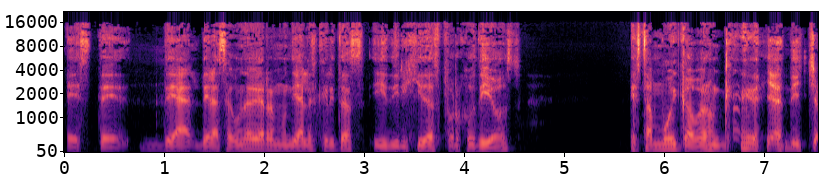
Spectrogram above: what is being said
este, de, de la Segunda Guerra Mundial escritas y dirigidas por judíos, está muy cabrón que hayan dicho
